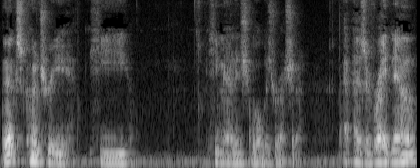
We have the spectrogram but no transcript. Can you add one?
The next country he he managed what was Russia. As of right now,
